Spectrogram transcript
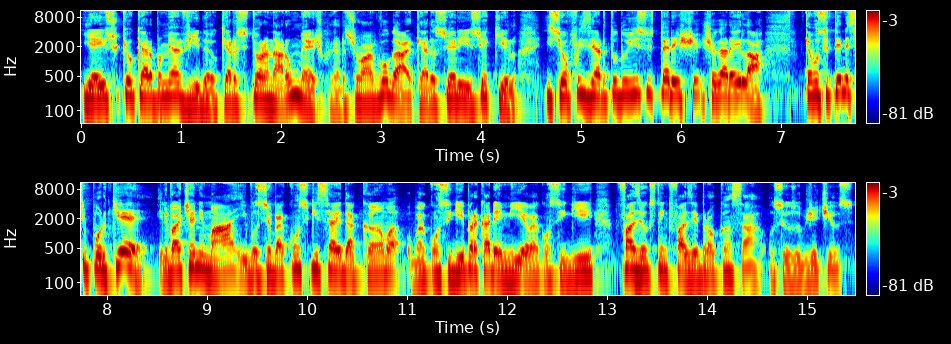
e é isso que eu quero para minha vida. Eu quero se tornar um médico, quero ser um advogado, quero ser isso e aquilo. E se eu fizer tudo isso, estarei, chegarei lá. Então você tendo esse porquê, ele vai te animar e você vai conseguir sair da cama, vai conseguir ir para academia, vai conseguir fazer o que você tem que fazer para alcançar os seus objetivos.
